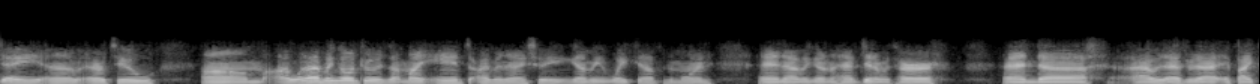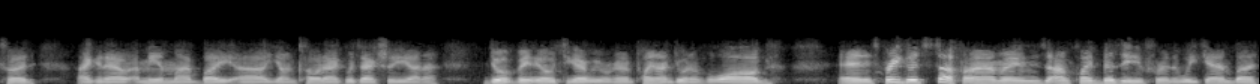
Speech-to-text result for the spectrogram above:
day uh, or two. Um, I, what I've been going through is that my aunt. I've been actually gonna be waking up in the morning, and I've been gonna have dinner with her. And uh, I was after that, if I could. I could out. Me and my buddy, uh, Young Kodak, was actually gonna do a video together. We were gonna plan on doing a vlog, and it's pretty good stuff. I, mean, I'm quite busy for the weekend, but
